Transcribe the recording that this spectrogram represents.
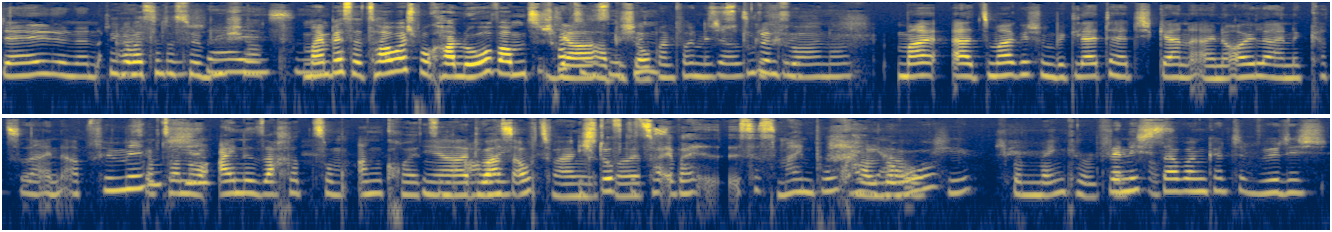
der Heldinnen. Digga, was sind das für Bücher? Scheiße. Mein bester Zauberspruch, hallo? Warum schreibst du ja, das habe nicht ich auch hin? einfach nicht Was du denn für. Ma als magischen Begleiter hätte ich gerne eine Eule, eine Katze, einen Es Apfelmensch. gab zwar nur eine Sache zum Ankreuzen. Ja, du hast auch zwei Ich durfte angekreuzt. zwei, aber ist das mein Buch? Ja, Hallo? okay. Ich bin Main Character. Wenn ich zaubern könnte, würde ich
